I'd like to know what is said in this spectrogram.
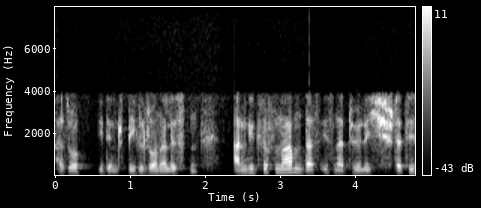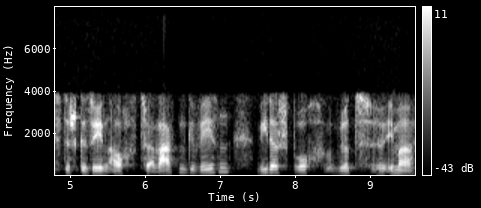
also die den Spiegeljournalisten angegriffen haben. Das ist natürlich statistisch gesehen auch zu erwarten gewesen. Widerspruch wird äh, immer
